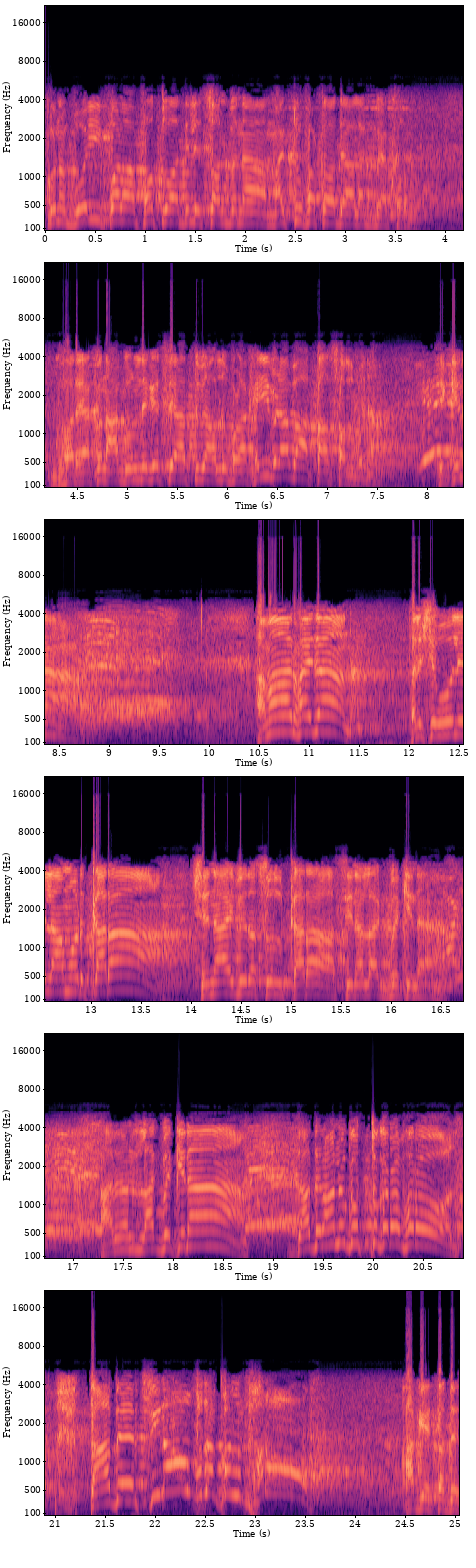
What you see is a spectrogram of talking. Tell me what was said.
কোন বই পড়া, ফতোয়া দিলে চলবে না, মাইক্রো ফতোয়া দেওয়া লাগবে এখন। ঘরে এখন আগুন লেগেছে আর তুমি আলু পড়া খেয়ে বেড়াবা তা চলবে না। ঠিক না আমার ভাইজান, তাহলে সে উলিল আমর কারা? সে নাইবি রসুল কারা? সিনা লাগবে কিনা? আর লাগবে কিনা? যাদের আনুগত্য করা ফরজ, তাদের দখল ফরজ। আগে তাদের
